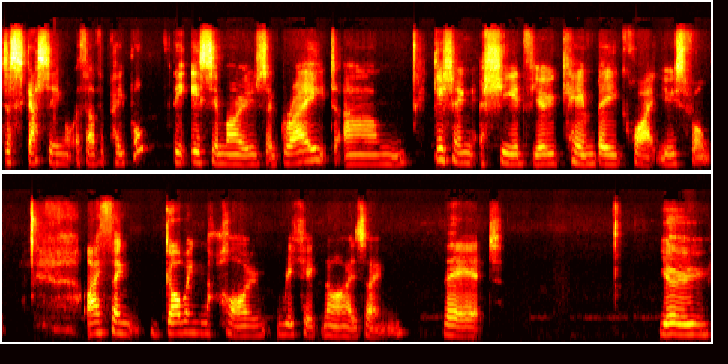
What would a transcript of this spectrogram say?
discussing it with other people. The SMOs are great. Um, getting a shared view can be quite useful. I think going home, recognizing that you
